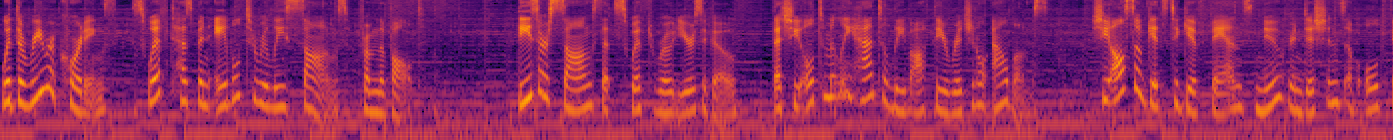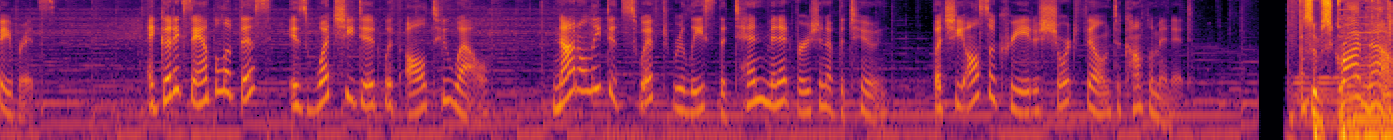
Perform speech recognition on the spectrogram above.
With the re recordings, Swift has been able to release songs from the vault. These are songs that Swift wrote years ago that she ultimately had to leave off the original albums. She also gets to give fans new renditions of old favorites. A good example of this is what she did with All Too Well. Not only did Swift release the 10 minute version of the tune, but she also created a short film to complement it. Subscribe now.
